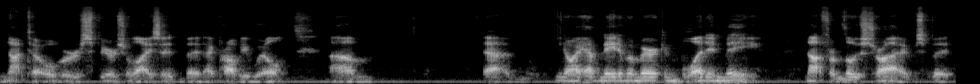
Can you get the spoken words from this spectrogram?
not to over spiritualize it, but I probably will. Um, uh, you know, I have Native American blood in me, not from those tribes, but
